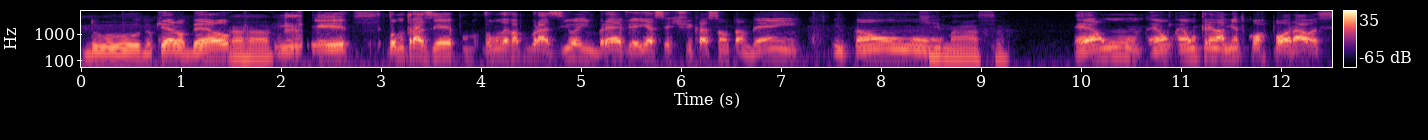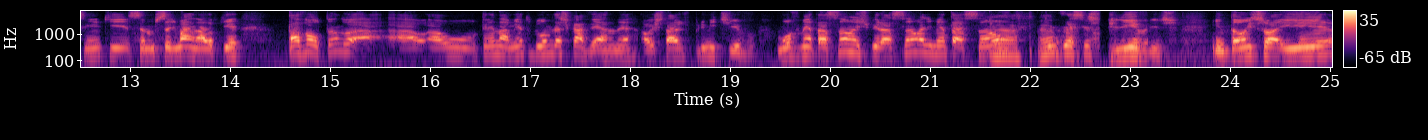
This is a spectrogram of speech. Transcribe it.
do, do Querobel. Uhum. E, e, vamos trazer, vamos levar para o Brasil aí em breve aí a certificação também. Então. Que massa. É um, é um, é um treinamento corporal assim que você não precisa de mais nada, porque tá voltando a, a, ao treinamento do homem das cavernas, né? Ao estágio primitivo. Movimentação, respiração, alimentação é, é. exercícios livres. Então, isso aí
